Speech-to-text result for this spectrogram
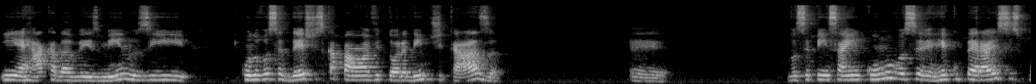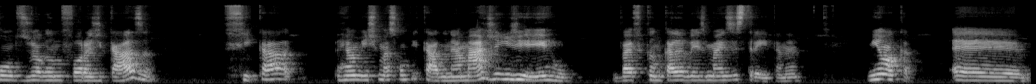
em errar cada vez menos e quando você deixa escapar uma vitória dentro de casa, é, você pensar em como você recuperar esses pontos jogando fora de casa, fica realmente mais complicado, né? A margem de erro vai ficando cada vez mais estreita, né? Minhoca, é,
